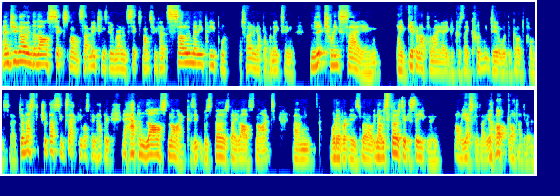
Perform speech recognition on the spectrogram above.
And you know, in the last six months, that meeting's been running six months, we've had so many people turning up at the meeting, literally saying they'd given up on AA because they couldn't deal with the God concept. And that's the tr- that's exactly what's been happening. It happened last night because it was Thursday last night. Um, whatever it is. Where are we? No, it's Thursday this evening. Oh, yesterday. Oh God, I don't know.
